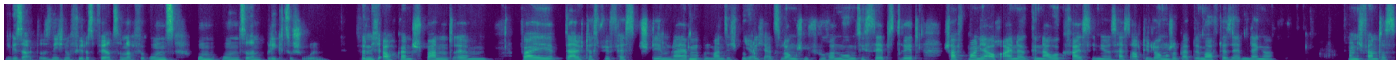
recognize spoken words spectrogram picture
wie gesagt, das ist nicht nur für das Pferd, sondern auch für uns, um unseren Blick zu schulen. Finde ich auch ganz spannend, ähm, weil dadurch, dass wir fest stehen bleiben und man sich wirklich ja. als Longenführer nur um sich selbst dreht, schafft man ja auch eine genaue Kreislinie. Das heißt, auch die Longe bleibt immer auf derselben Länge. Und ich fand das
